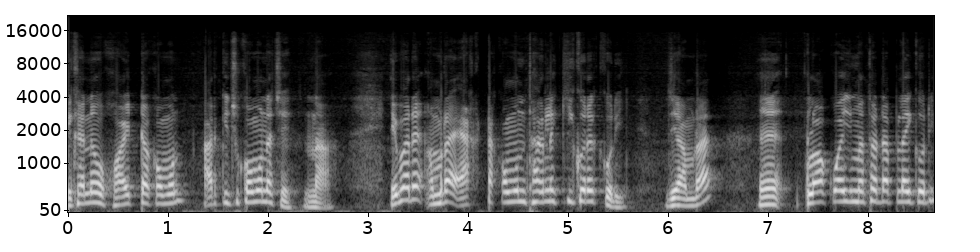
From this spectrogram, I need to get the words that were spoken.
এখানেও হোয়াইটটা কমন আর কিছু কমন আছে? না। এবারে আমরা একটা কমন থাকলে কি করে করি? যে আমরা ক্লকওয়াইজ মেথড অ্যাপ্লাই করি।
